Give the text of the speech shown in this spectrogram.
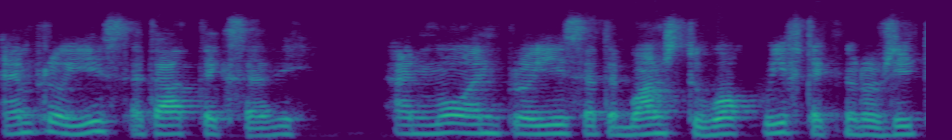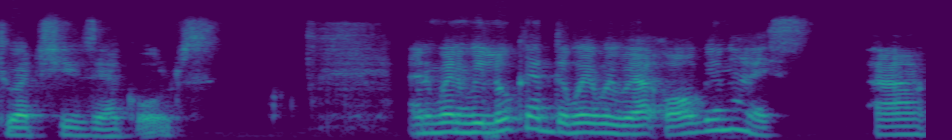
employees that are tech savvy and more employees that want to work with technology to achieve their goals. And when we look at the way we were organized, uh,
